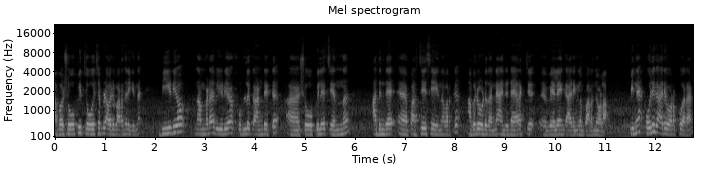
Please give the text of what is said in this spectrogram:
അപ്പോൾ ഷോപ്പിൽ ചോദിച്ചപ്പോൾ അവർ പറഞ്ഞിരിക്കുന്നത് വീഡിയോ നമ്മുടെ വീഡിയോ ഫുള്ള് കണ്ടിട്ട് ഷോപ്പിൽ ചെന്ന് അതിന്റെ പർച്ചേസ് ചെയ്യുന്നവർക്ക് അവരോട് തന്നെ അതിന്റെ ഡയറക്റ്റ് വിലയും കാര്യങ്ങളും പറഞ്ഞോളാം. പിന്നെ ഒരു കാര്യം ഉറപ്പ് വരാം.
